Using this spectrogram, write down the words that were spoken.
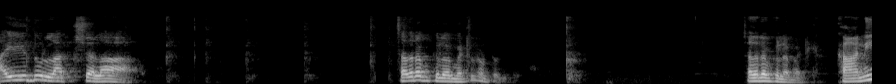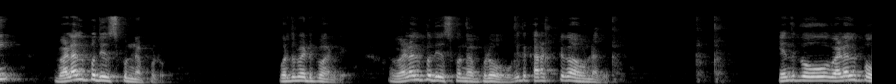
ఐదు లక్షల చదరపు కిలోమీటర్లు ఉంటుంది. చదరపు కిలోమీటర్లు. కానీ వెడల్పు తీసుకున్నప్పుడు గుర్తుపెట్టుకోండి వెడల్పు తీసుకున్నప్పుడు ఇది కరెక్ట్గా ఉండదు. ఎందుకు? వెడల్పు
